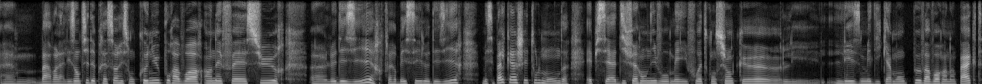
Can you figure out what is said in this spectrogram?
bah voilà, les antidépresseurs, ils sont connus pour avoir un effet sur le désir, faire baisser le désir, mais c'est pas le cas chez tout le monde. Et puis c'est à différents niveaux, mais il faut être conscient que les, les médicaments peuvent avoir un impact.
